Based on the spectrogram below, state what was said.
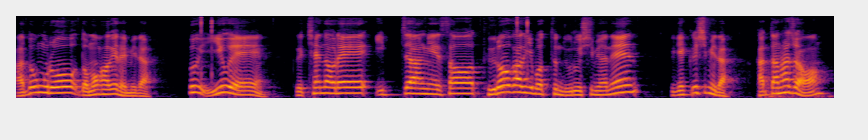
자동으로 넘어가게 됩니다. 그 이후에 그 채널의 입장에서 들어가기 버튼 누르시면은 그게 끝입니다. 간단하죠?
